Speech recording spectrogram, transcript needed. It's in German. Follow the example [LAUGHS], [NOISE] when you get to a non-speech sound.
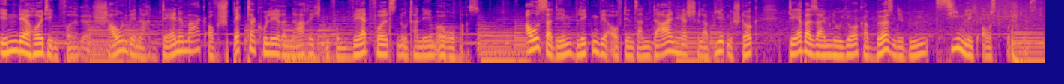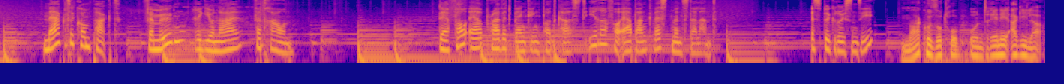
In der heutigen Folge schauen wir nach Dänemark auf spektakuläre Nachrichten vom wertvollsten Unternehmen Europas. Außerdem blicken wir auf den Sandalenhersteller Birkenstock, der bei seinem New Yorker Börsendebüt ziemlich ausgerutscht ist. Märkte kompakt. Vermögen, regional, Vertrauen. Der VR Private Banking Podcast Ihrer VR Bank Westmünsterland. Es begrüßen Sie Marco Sotrup und René Aguilar.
